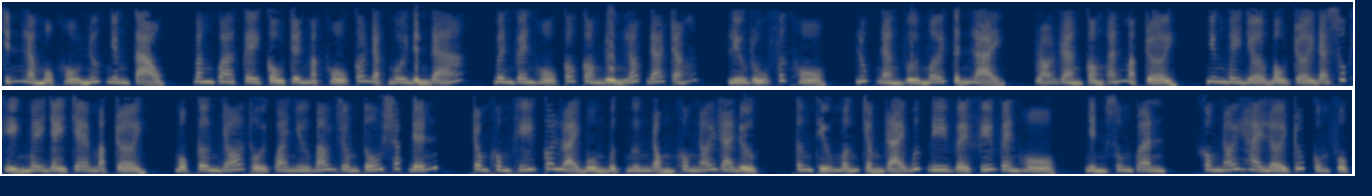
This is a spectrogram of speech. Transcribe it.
chính là một hồ nước nhân tạo, băng qua cây cầu trên mặt hồ có đặt ngôi đình đá, bên ven hồ có con đường lót đá trắng, liễu rũ phất hồ, lúc nàng vừa mới tỉnh lại, rõ ràng còn ánh mặt trời, nhưng bây giờ bầu trời đã xuất hiện mây dày che mặt trời, một cơn gió thổi qua như báo giông tố sắp đến, trong không khí có loại buồn bực ngưng động không nói ra được, Tân Thiểu Mẫn chậm rãi bước đi về phía ven hồ, nhìn xung quanh, không nói hai lời trút cung phục,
